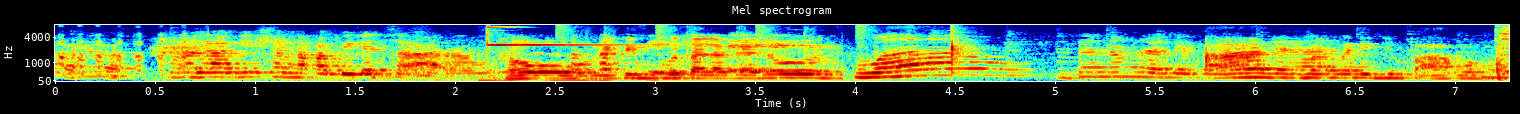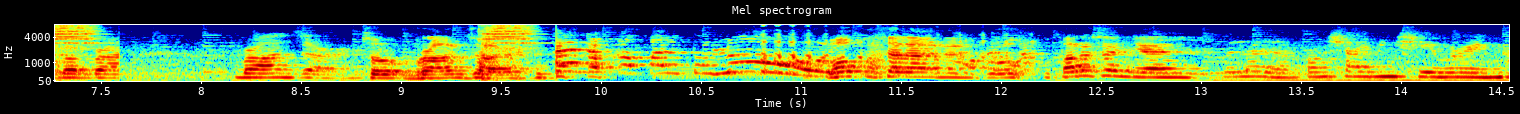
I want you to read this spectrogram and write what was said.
Saka lagi siyang nakabilad sa araw. Oo, itim ko talaga nun. wow! Yan ang relevant. Ah, nagmamanid yung pa ako. Bra- bronzer. So, bronzer. Wow, kasalanan ko. Para saan yan? Wala lang, pang shining shimmering.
